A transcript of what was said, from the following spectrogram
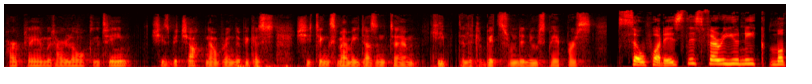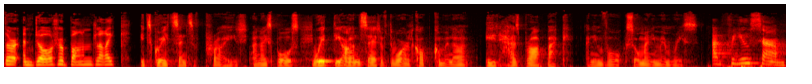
Her playing with her local team. She's a bit shocked now, Brenda, because she thinks Mammy doesn't um, keep the little bits from the newspapers. So, what is this very unique mother and daughter bond like? It's great sense of pride. And I suppose with the onset of the World Cup coming on, it has brought back and invoked so many memories. And for you, Sam,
